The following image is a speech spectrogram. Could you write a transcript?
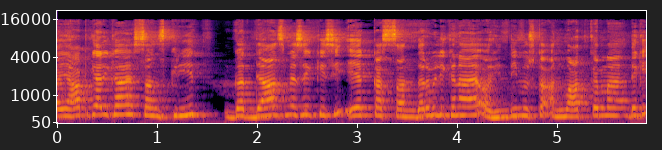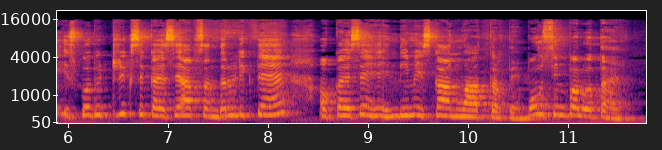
यहाँ पे क्या लिखा है? संस्कृत गद्यांश में से किसी एक का संदर्भ लिखना है और हिंदी में उसका अनुवाद करना है। देखिए, इसको भी ट्रिक से कैसे आप संदर्भ लिखते हैं और कैसे हिंदी में इसका अनुवाद करते हैं। बहुत सिंपल होता है।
